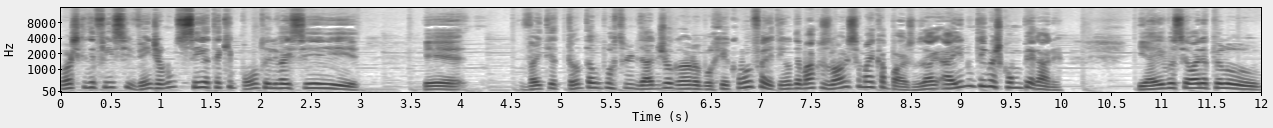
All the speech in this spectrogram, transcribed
Eu acho que defensive end, eu não sei até que ponto ele vai ser é, vai ter tanta oportunidade jogando, porque, como eu falei, tem o Demarcus Lawrence e o Micah Parsons. Aí não tem mais como pegar, né? E aí você olha pelo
